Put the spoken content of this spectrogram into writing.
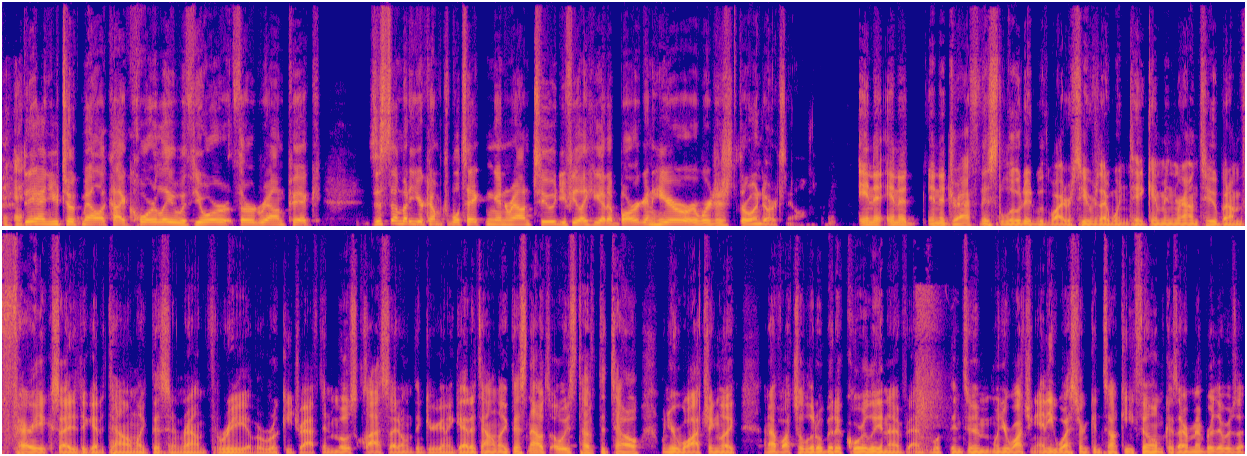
Dan, you took Malachi Corley with your third round pick. Is this somebody you're comfortable taking in round two? Do you feel like you got a bargain here, or we're just throwing darts now? In a in a in a draft this loaded with wide receivers, I wouldn't take him in round two, but I'm very excited to get a talent like this in round three of a rookie draft. In most classes, I don't think you're going to get a talent like this. Now, it's always tough to tell when you're watching, like, and I've watched a little bit of Corley and I've, I've looked into him when you're watching any Western Kentucky film, because I remember there was a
